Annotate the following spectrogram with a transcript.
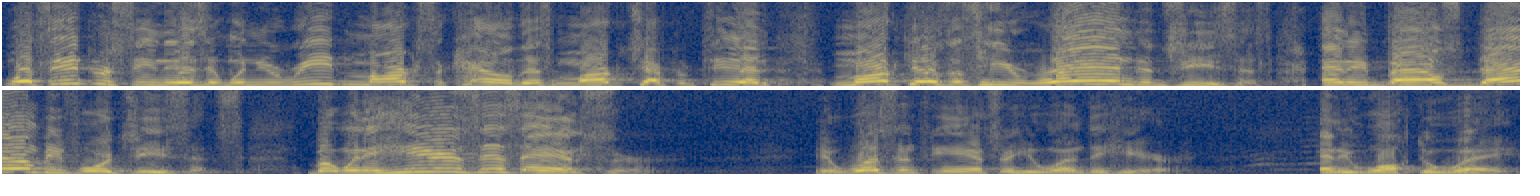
What's interesting is that when you read Mark's account of this, Mark chapter 10, Mark tells us he ran to Jesus and he bows down before Jesus. But when he hears this answer, it wasn't the answer he wanted to hear, and he walked away.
